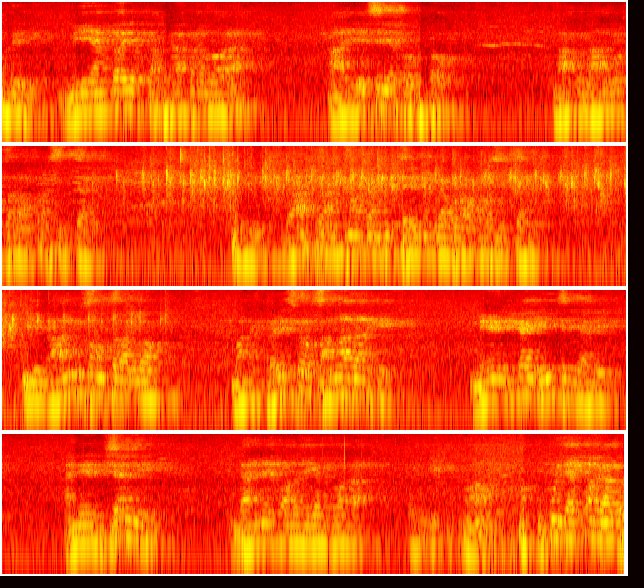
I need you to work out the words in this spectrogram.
మరి మీ అందరి యొక్క ప్రార్థన ద్వారా ఆ ఏసీయ ప్రభుత్వం నాకు నాలుగోసారి అవకాశం ఇచ్చారు. మరి రాష్ట్ర అంచనా కమిటీ చైర్మన్గా కూడా అవకాశం ఇచ్చారు. ఈ నాలుగు సంవత్సరాల్లో మన క్రైస్తవ సమాజానికి నేను ఇంకా ఏం చేయాలి అనే విషయాన్ని ధాన్యపాలయ్య గారి ద్వారా ఇప్పుడు చెప్పాలి కాదు.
